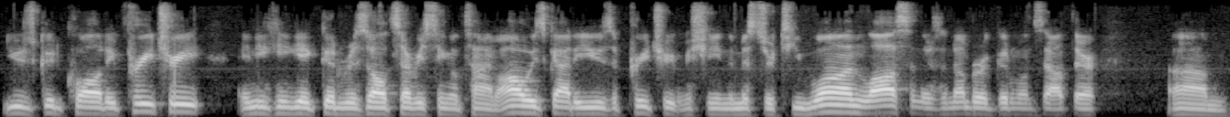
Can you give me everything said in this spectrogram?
Use good quality pre-treat and you can get good results every single time. Always got to use a pre-treat machine. The Mr. T1, Lawson, there's a number of good ones out there. Um,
